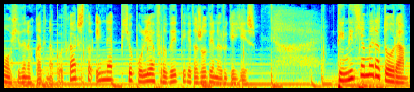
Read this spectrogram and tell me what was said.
όχι, δεν έχω κάτι να πω ευχάριστο. Είναι πιο πολύ Αφροδίτη για τα ζώδια νερού και γης. Την ίδια μέρα τώρα,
